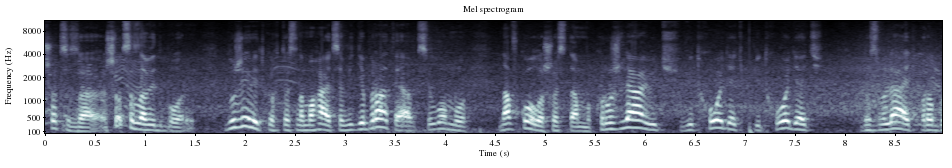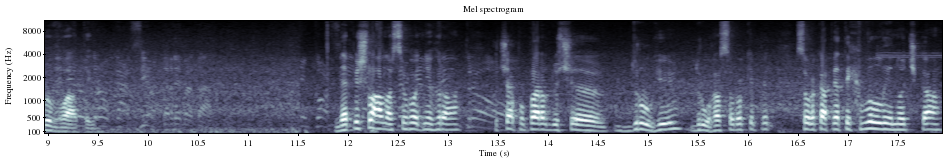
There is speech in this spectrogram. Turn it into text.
що це за що це за відбори? Дуже рідко хтось намагається відібрати, а в цілому навколо щось там кружляють, відходять, підходять, дозволяють пробивати. Не пішла в нас сьогодні гра. Хоча попереду ще другі, друга 45, 45 хвилиночка.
